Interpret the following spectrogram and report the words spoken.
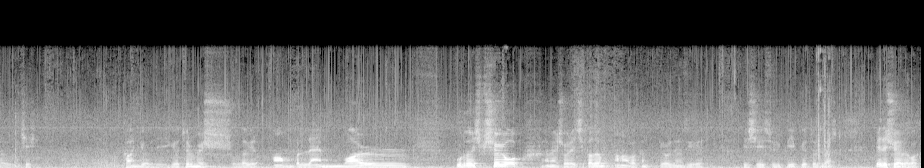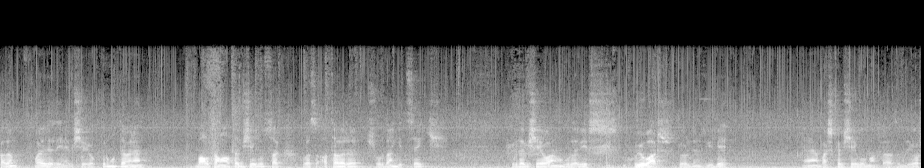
tabii ki. Kan gövdeyi götürmüş. Şurada bir amblem var. Burada hiçbir şey yok. Hemen şöyle çıkalım. Aha bakın gördüğünüz gibi bir şeyi sürükleyip götürdüler. Bir de şu eve bakalım. O evde de yine bir şey yoktur muhtemelen. Balta malta bir şey bulsak. Burası at ağırı. Şuradan gitsek. Burada bir şey var mı? Burada bir kuyu var gördüğünüz gibi. Yani başka bir şey bulmak lazım diyor.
